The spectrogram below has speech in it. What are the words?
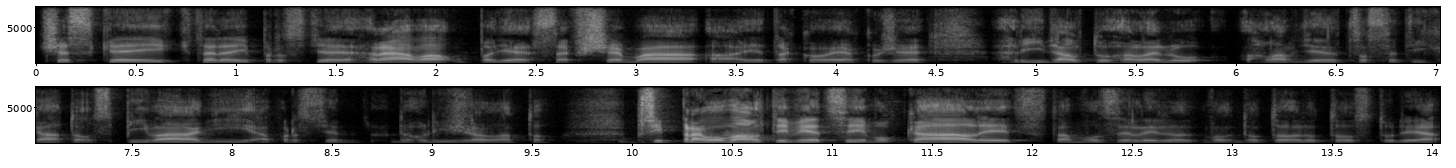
český, který prostě hrává úplně se všema a je takový, jakože hlídal tu Helenu, hlavně co se týká toho zpívání a prostě dohlížel na to. Připravoval ty věci, vokály, co tam vozili do, do, toho, do toho studia.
